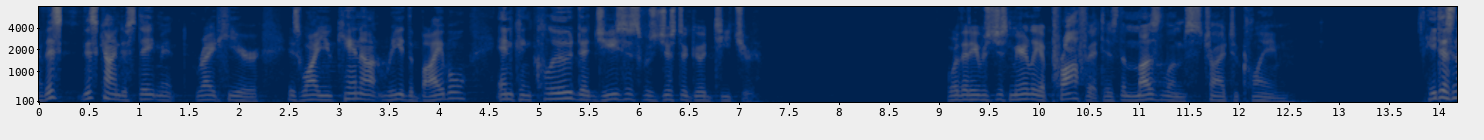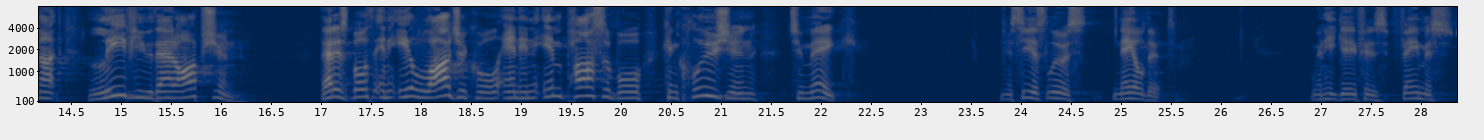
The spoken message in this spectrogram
Now, this, this kind of statement right here is why you cannot read the Bible and conclude that Jesus was just a good teacher or that he was just merely a prophet, as the Muslims try to claim. He does not leave you that option. That is both an illogical and an impossible conclusion to make. C.S. Lewis nailed it when he gave his famous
